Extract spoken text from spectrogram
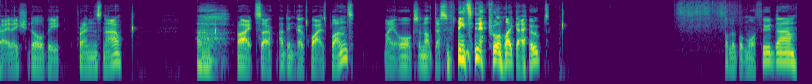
Okay, they should all be friends now. Right, so that didn't go quite as planned. My orcs are not decimating everyone like I hoped. Put a little bit more food down.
